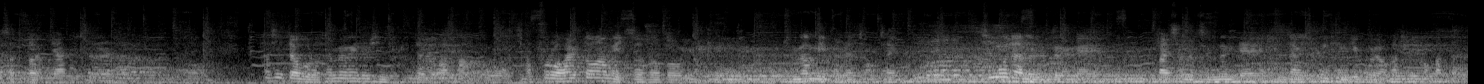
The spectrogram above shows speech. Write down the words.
있었던 이야기들을 어, 사실적으로 설명해 주신 게 굉장히 많았고 앞으로 활동함에 있어서도 이렇게 중남미 관련 정책 실무자님들의 말씀을 듣는 게 굉장히 큰 동기부여가 될 것 같다고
